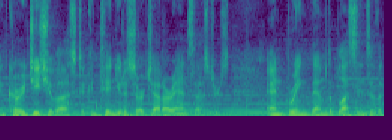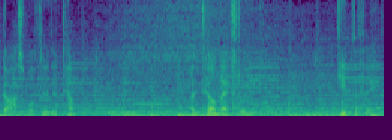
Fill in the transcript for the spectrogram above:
encourage each of us to continue to search out our ancestors and bring them the blessings of the gospel through the temple. Until next week, keep the faith.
